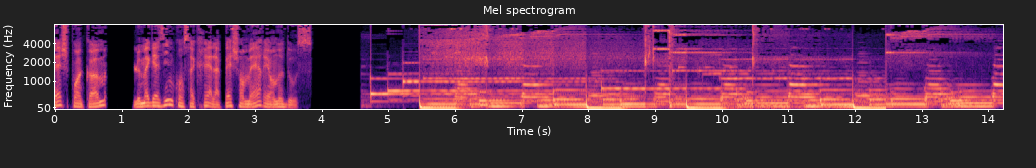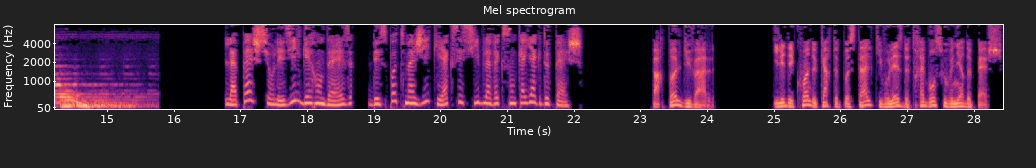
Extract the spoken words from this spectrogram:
pêche.com, le magazine consacré à la pêche en mer et en eau douce. La pêche sur les îles Guérandaises, des spots magiques et accessibles avec son kayak de pêche. Par Paul Duval. Il est des coins de cartes postales qui vous laissent de très bons souvenirs de pêche.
